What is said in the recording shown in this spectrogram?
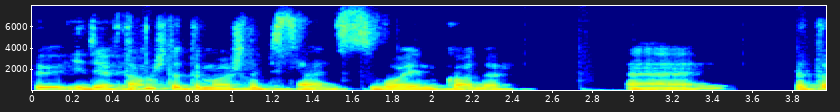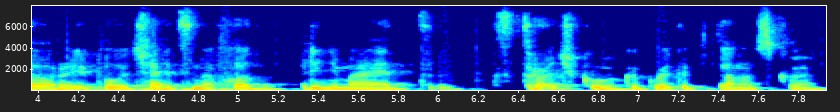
идея в том, что ты можешь написать свой энкодер, э, который, получается, на вход принимает строчку какую-то питоновскую,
